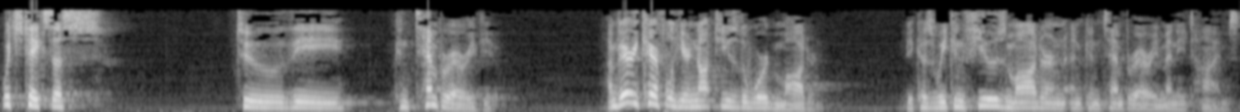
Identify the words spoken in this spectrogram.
Which takes us to the contemporary view. I'm very careful here not to use the word modern because we confuse modern and contemporary many times.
